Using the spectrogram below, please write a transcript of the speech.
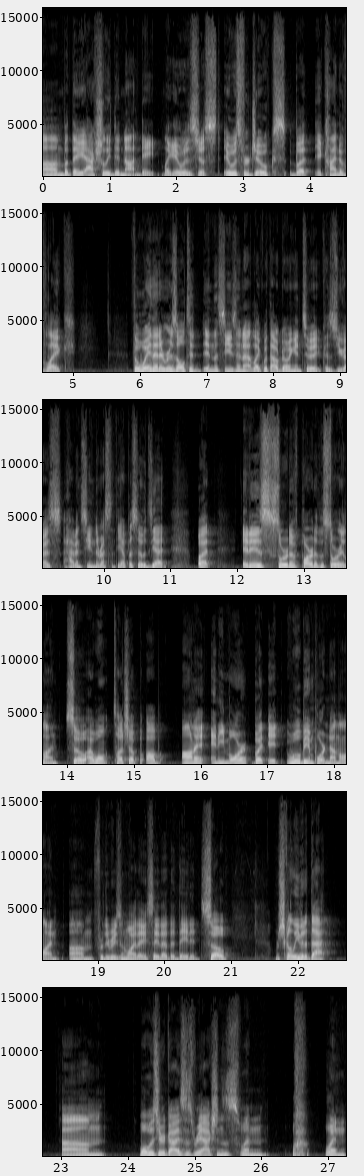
um, but they actually did not date. Like it was just it was for jokes, but it kind of like the way that it resulted in the season at like without going into it because you guys haven't seen the rest of the episodes yet but it is sort of part of the storyline so i won't touch up on it anymore but it will be important down the line um, for the reason why they say that they dated so i'm just gonna leave it at that um, what was your guys' reactions when when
